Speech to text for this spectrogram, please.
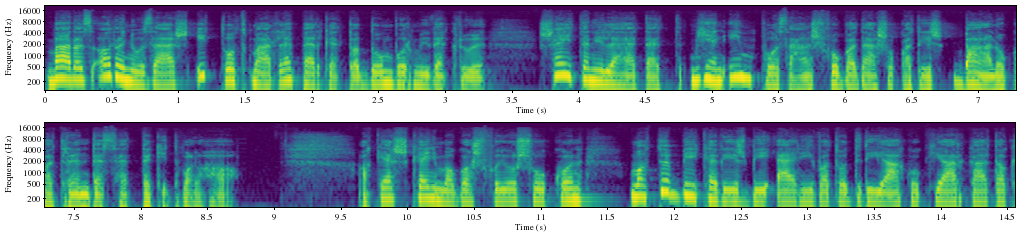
Bár az aranyozás itt-ott már lepergett a domborművekről, sejteni lehetett, milyen impozáns fogadásokat és bálokat rendezhettek itt valaha. A keskeny, magas folyosókon ma többé-kevésbé elhívatott diákok járkáltak,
